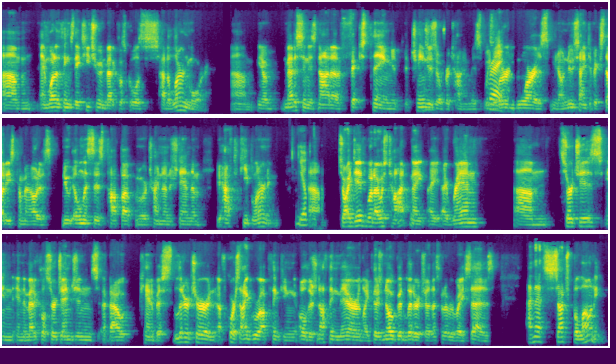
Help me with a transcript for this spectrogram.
Um, and one of the things they teach you in medical school is how to learn more. Um, you know, medicine is not a fixed thing. It, it changes over time as we right. learn more, as, you know, new scientific studies come out, as new illnesses pop up and we're trying to understand them, you have to keep learning. Yep. Um, so I did what I was taught, and I, I, I ran um, searches in, in the medical search engines about cannabis literature. And of course, I grew up thinking, oh, there's nothing there. Like, there's no good literature. That's what everybody says. And that's such baloney.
